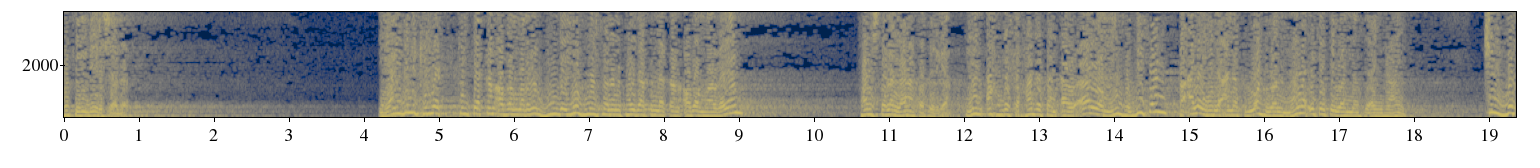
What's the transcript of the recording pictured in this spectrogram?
hukm berishadi. Yangini kiritayotgan odamlarga bunday yo'q narsalarni paydo qilayotgan odamlarga ham farishtalar la'nat o'qirgan man ahdasa hadasan aw awa muhdisan fa alayhi la'natulloh wal malaikati wan nasi ajma'in. Kim bir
